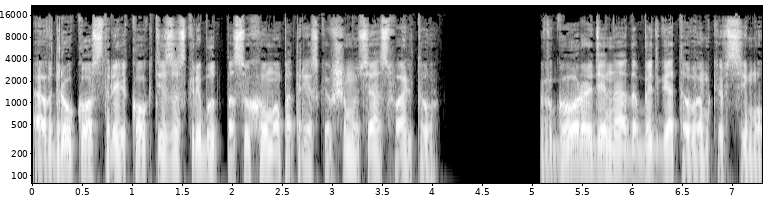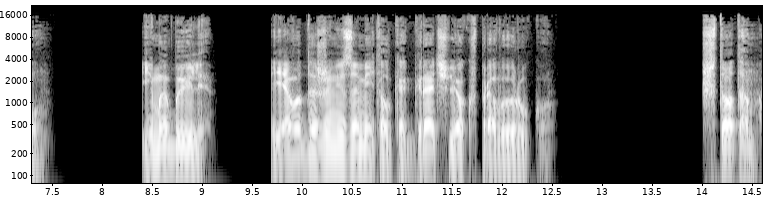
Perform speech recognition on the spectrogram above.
А вдруг острые когти заскребут по сухому потрескавшемуся асфальту? В городе надо быть готовым ко всему. И мы были. Я вот даже не заметил, как грач лег в правую руку. «Что там?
